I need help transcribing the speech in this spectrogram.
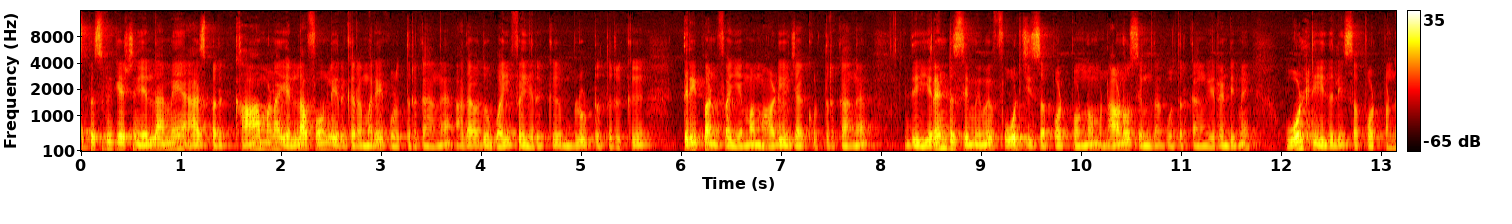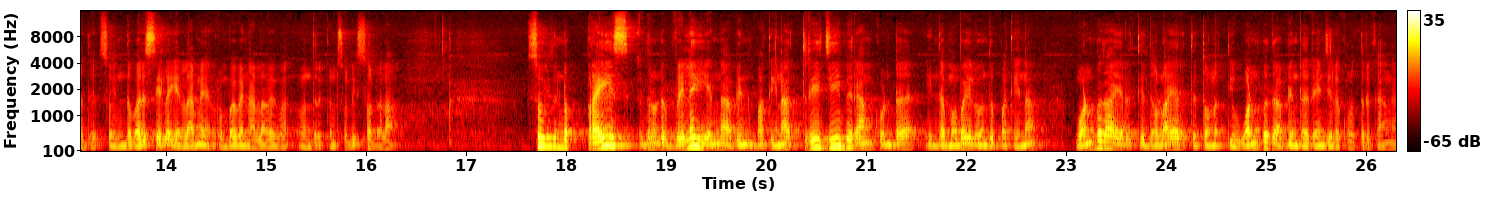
ஸ்பெசிஃபிகேஷன் எல்லாமே ஆஸ் பர் காமனாக எல்லா ஃபோனில் இருக்கிற மாதிரியே கொடுத்துருக்காங்க. அதாவது ஒய்ஃபை இருக்குது ப்ளூடூத் இருக்குது three point five mm audio jack கொடுத்துருக்காங்க. இது இரண்டு சிம்முமே ஃபோர் ஜி சப்போர்ட் பண்ணும். நானோ சிம் தான் கொடுத்துருக்காங்க இரண்டுமே. ஓல்டி இதுலேயும் சப்போர்ட் பண்ணுது. ஸோ இந்த வரிசையில் எல்லாமே ரொம்பவே நல்லாவே வந்திருக்குன்னு சொல்லி சொல்லலாம். ஸோ இதனோட ப்ரைஸ் இதனோட விலை என்ன அப்படின்னு பார்த்தீங்கன்னா த்ரீ ஜிபி ரேம் கொண்ட இந்த மொபைல் வந்து பார்த்தீங்கன்னா ஒன்பதாயிரத்தி தொள்ளாயிரத்தி தொண்ணூற்றி ஒன்பது அப்படின்ற ரேஞ்சில் கொடுத்துருக்காங்க.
